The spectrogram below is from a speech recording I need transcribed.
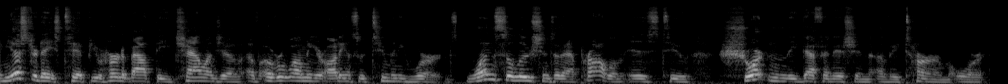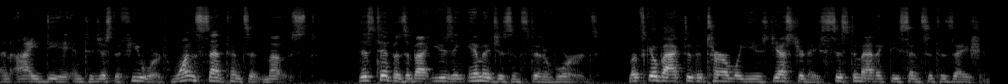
In yesterday's tip, you heard about the challenge of, of overwhelming your audience with too many words. One solution to that problem is to shorten the definition of a term or an idea into just a few words, one sentence at most. This tip is about using images instead of words. Let's go back to the term we used yesterday, systematic desensitization.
